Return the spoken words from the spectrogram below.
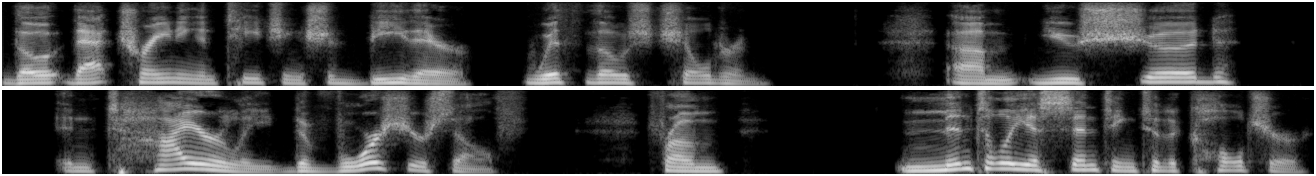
Though that training and teaching should be there with those children. Um, you should entirely divorce yourself from mentally assenting to the culture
